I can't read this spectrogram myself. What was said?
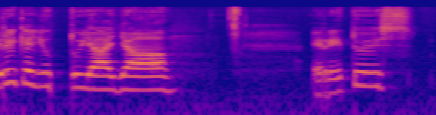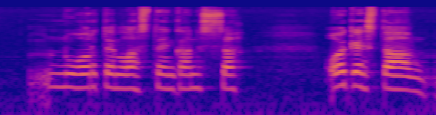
virikejuttuja ja erityisnuorten lasten kanssa oikeastaan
